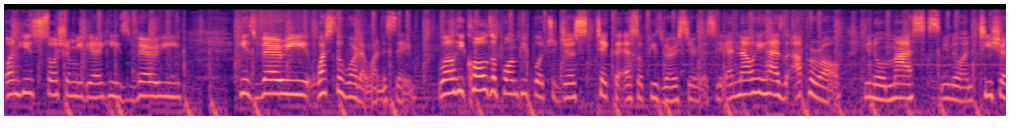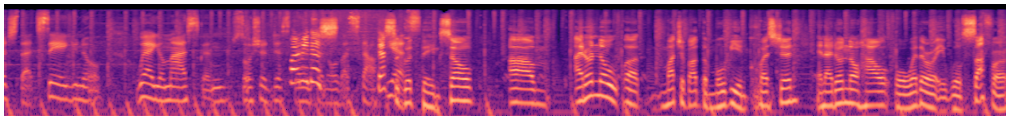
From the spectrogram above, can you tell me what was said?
on his social media he's very he's very what's the word i want to say well he calls upon people to just take the sops very seriously and now he has apparel you know masks you know and t-shirts that say you know wear your mask and social distance Well, I mean, and all that stuff That's yes. a good thing. So, um, I don't know uh, much about the movie in question, and I don't know how or whether it will suffer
